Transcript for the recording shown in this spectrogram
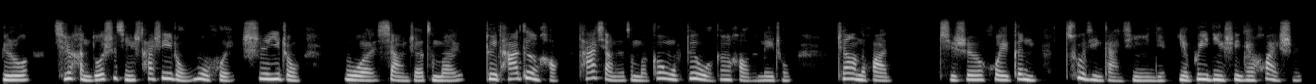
比如，其实很多事情它是一种误会，是一种我想着怎么对他更好，他想着怎么更对我更好的那种。这样的话，其实会更促进感情一点，也不一定是一件坏事。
